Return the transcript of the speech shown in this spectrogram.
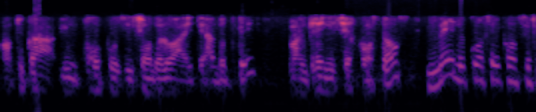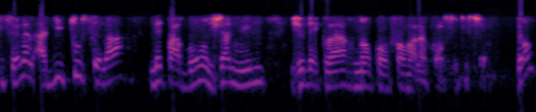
en tout cas une proposition de loi a été adoptée malgré les circonstances. Mais le Conseil constitutionnel a dit tout cela n'est pas bon, j'annule, je déclare non conforme à la Constitution. Donc,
